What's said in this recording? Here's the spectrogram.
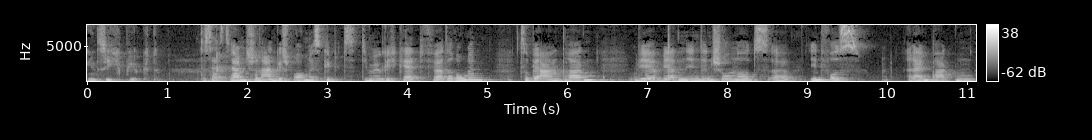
in sich birgt. Das heißt, Sie haben schon angesprochen, es gibt die Möglichkeit, Förderungen zu beantragen. Wir werden in den Shownotes äh, Infos reinpacken,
